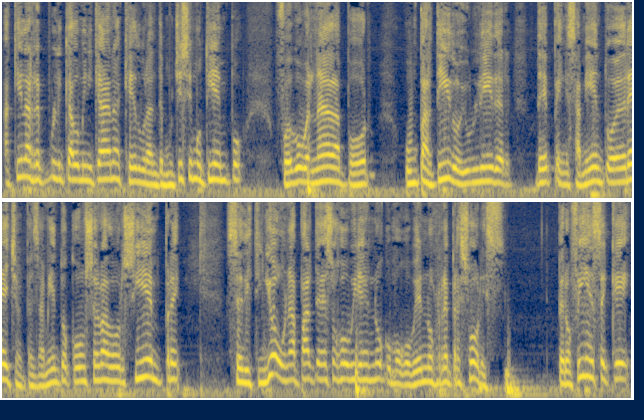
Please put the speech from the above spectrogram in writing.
aquí en la República Dominicana, que durante muchísimo tiempo fue gobernada por un partido y un líder de pensamiento de derecha, el pensamiento conservador, siempre se distinguió una parte de esos gobiernos como gobiernos represores. Pero fíjense que,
